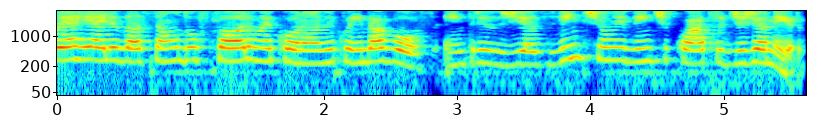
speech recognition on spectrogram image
foi a realização do Fórum Econômico em Davos, entre os dias 21 e 24 de janeiro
